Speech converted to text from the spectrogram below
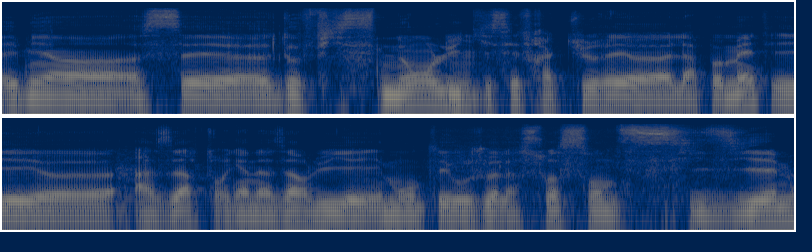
eh bien, c'est euh, d'office non, lui Mm. qui s'est fracturé la pommette. Et euh, Hazard, Torgan Hazard, lui, est monté au jeu à la 66e.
